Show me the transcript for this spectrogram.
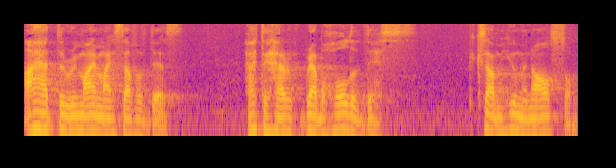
I had to remind myself of this. I had to have, grab a hold of this because I'm human also.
